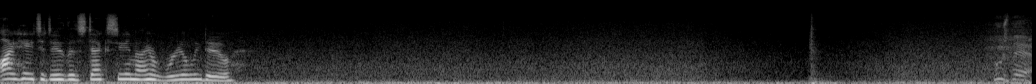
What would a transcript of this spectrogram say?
I hate to do this, Dexion, I really do. Who's there?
